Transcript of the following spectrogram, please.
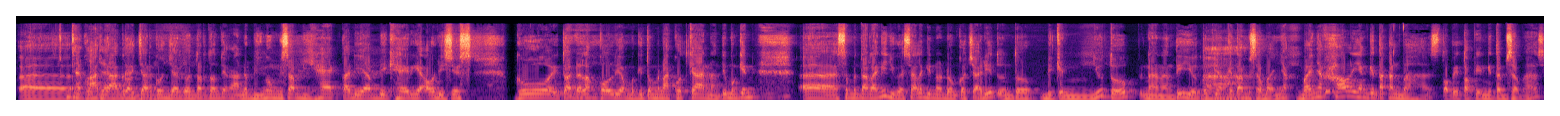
uh, agak-agak jargon-jargon tertentu yang anda bingung. Misal big hack tadi ya, big hairy audacious goal itu adalah call yang begitu menakutkan. Nanti mungkin uh, sebentar lagi juga saya lagi nodong coach Adit untuk bikin YouTube. Nah nanti YouTube-nya Wah. kita bisa banyak banyak hal yang kita akan bahas, topik-topik yang kita bisa bahas.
